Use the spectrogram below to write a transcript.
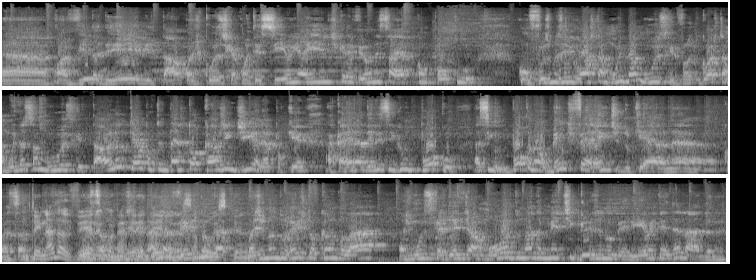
uh, com a vida dele e tal, com as coisas que aconteciam. E aí ele escreveu nessa época um pouco confuso, mas ele gosta muito da música. Ele falou que gosta muito dessa música e tal. Ele não tem a oportunidade de tocar hoje em dia, né? Porque a carreira dele seguiu um pouco, assim, um pouco não, bem diferente do que era, né? Com essa, não tem nada a ver, com né, com a carreira dele, a ver, música. Né? Imaginando o Reis tocando lá as músicas dele de amor, do nada mete igreja no meio, ninguém vai entender nada, né?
